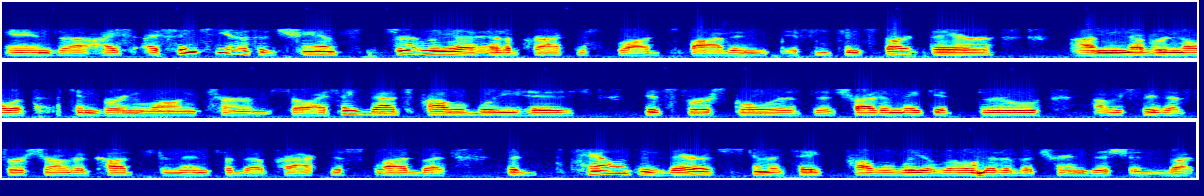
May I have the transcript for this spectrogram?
And uh, I, I think he has a chance, certainly at a practice squad spot. And if he can start there, um, you never know what that can bring long term. So I think that's probably his his first goal is to try to make it through, obviously that first round of cuts and then to the practice squad. But the talent is there. It's just going to take probably a little bit of a transition. But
